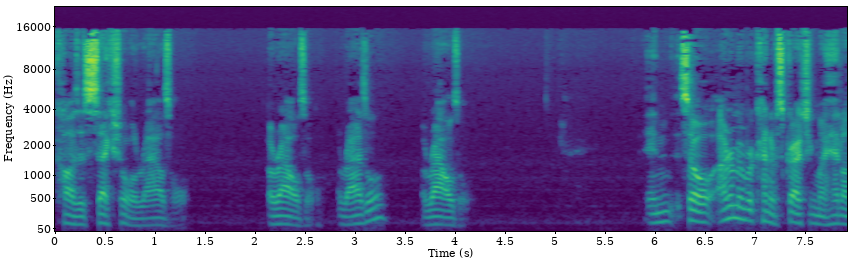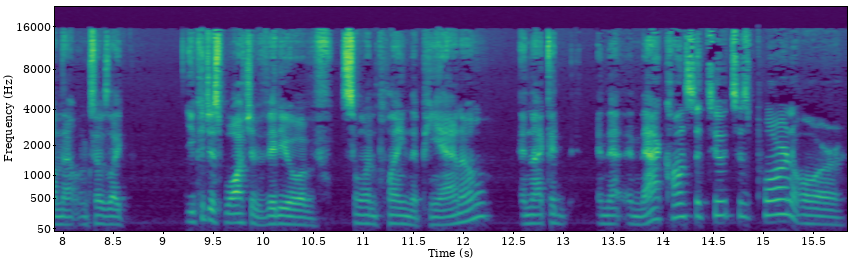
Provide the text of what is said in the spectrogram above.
causes sexual arousal, arousal, arousal, arousal. And so I remember kind of scratching my head on that one because I was like, you could just watch a video of someone playing the piano, and that could and that and that constitutes as porn, or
